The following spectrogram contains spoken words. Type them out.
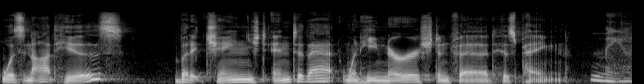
was not his, but it changed into that when he nourished and fed his pain. Man.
